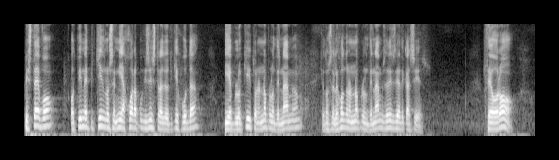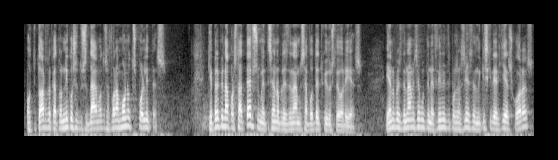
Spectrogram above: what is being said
Πιστεύω ότι είναι επικίνδυνο σε μια χώρα που έχει ζήσει στρατιωτική χούντα η εμπλοκή των ενόπλων δυνάμεων και των στελεχών των ενόπλων δυνάμεων σε τέτοιες διαδικασίες. Θεωρώ ότι το άρθρο 120 του Συντάγματος αφορά μόνο τους πολίτες. Και πρέπει να προστατεύσουμε τις ένοπλες δυνάμεις από τέτοιου είδους θεωρίες. Οι ένοπλες δυνάμεις έχουν την ευθύνη της προστασίας της εθνικής κυριαρχίας της χώρας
